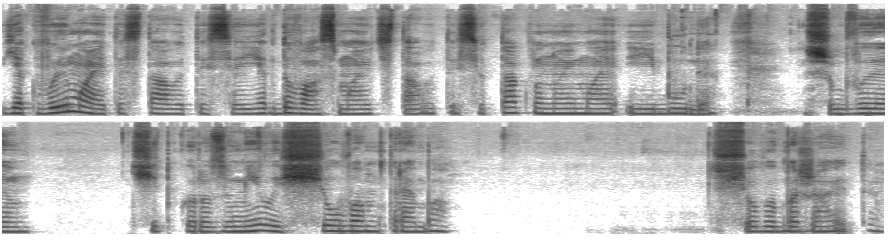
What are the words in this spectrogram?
як ви маєте ставитися, і як до вас мають ставитися. Так воно і має і буде, щоб ви чітко розуміли, що вам треба що ви бажаєте.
